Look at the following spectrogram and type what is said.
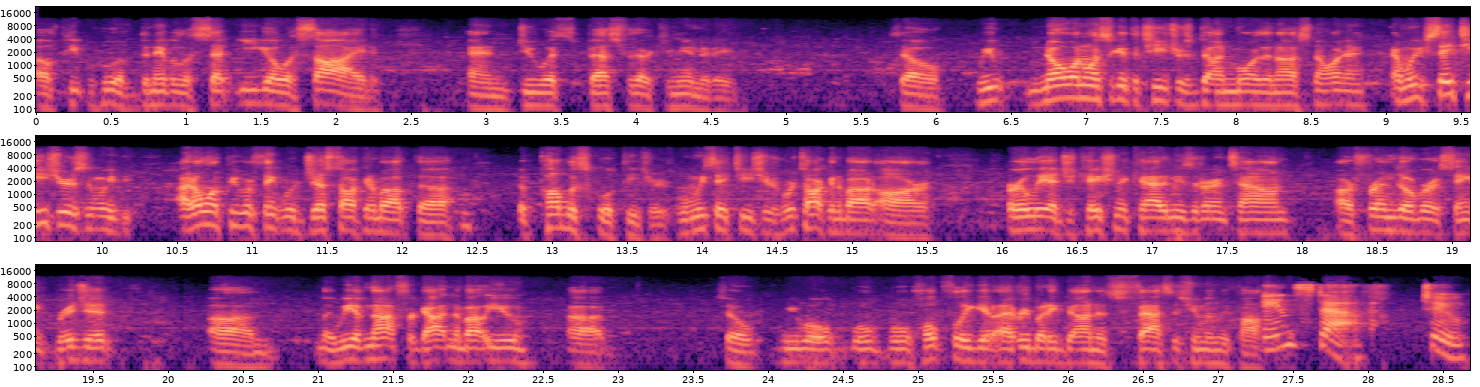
of people who have been able to set ego aside and do what's best for their community. So we no one wants to get the teachers done more than us. No one, and we say teachers, and we I don't want people to think we're just talking about the the public school teachers. When we say teachers, we're talking about our early education academies that are in town, our friends over at St. Bridget. Um, we have not forgotten about you. Uh, so we will we'll, we'll hopefully get everybody done as fast as humanly possible. And staff too.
